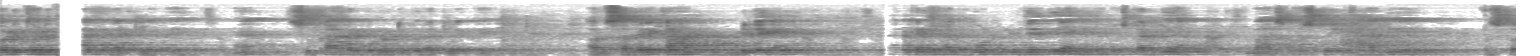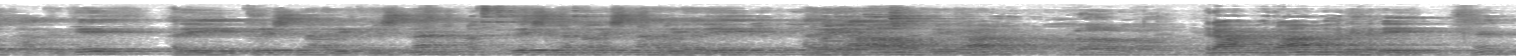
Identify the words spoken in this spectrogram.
थोड़ी थोड़ी करके रख लेते हैं हैं? सुखा करके रोटी को रख लेते हैं। और सवेरे कहाँ मिलेगा करके गुड़ दे दिया कि कुछ कर दिया। बस उसको ही खा लिए। उसको खा करके हरे कृष्ण हरे कृष्ण कृष्ण कृष्ण, हरे हरे हरे राम हरे राम। राम राम, हरे हरे, हैं?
